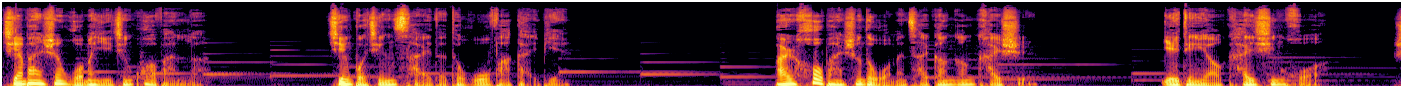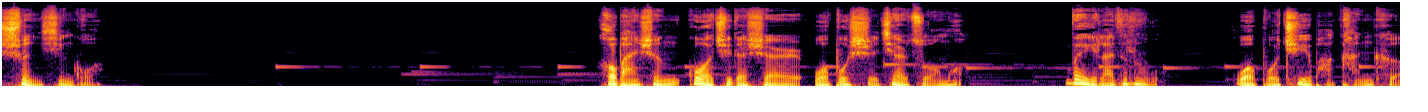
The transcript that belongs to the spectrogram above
前半生我们已经过完了，精不精彩的都无法改变，而后半生的我们才刚刚开始，一定要开心活，顺心过。后半生过去的事儿我不使劲琢磨，未来的路我不惧怕坎坷。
